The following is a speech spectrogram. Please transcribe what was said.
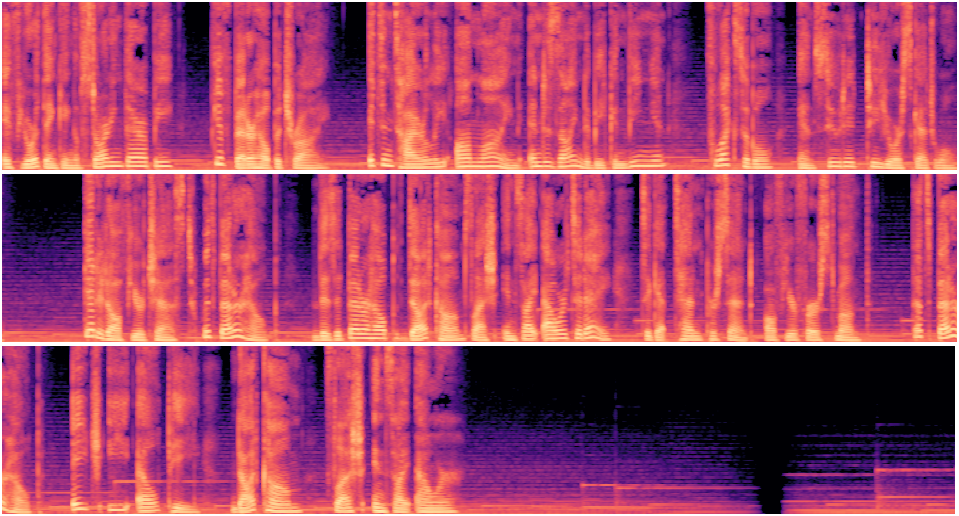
If you're thinking of starting therapy, give BetterHelp a try. It's entirely online and designed to be convenient, flexible, and suited to your schedule. Get it off your chest with BetterHelp. Visit betterhelp.com slash insighthour today to get 10% off your first month. That's BetterHelp, H-E-L-P dot com slash insighthour.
